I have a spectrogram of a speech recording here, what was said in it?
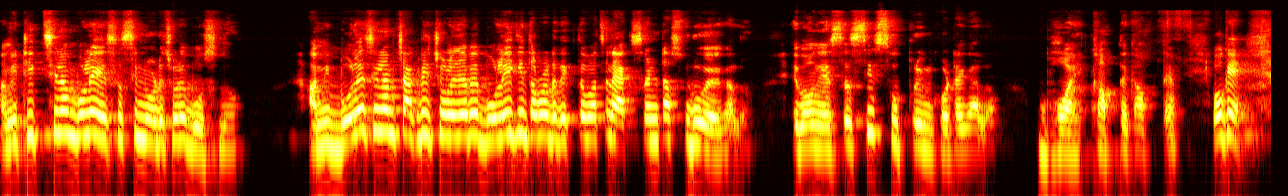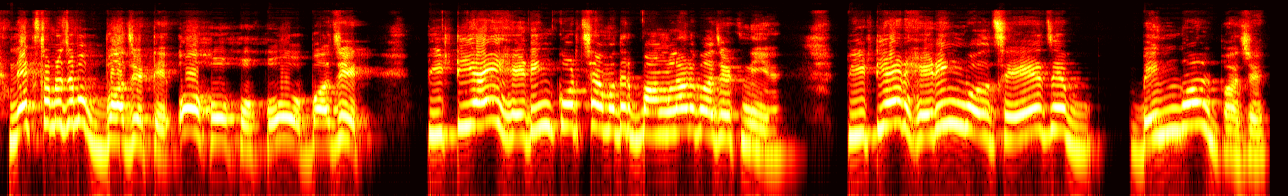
আমি ঠিক ছিলাম বলে এসএসসি নড়ে চড়ে বসল। আমি বলেছিলাম চাকরি চলে যাবে বলেই কিন্তু আপনারা দেখতে পাচ্ছেন অ্যাকশনটা শুরু হয়ে গেল এবং এসএসসি সুপ্রিম কোর্টে গেল। ভয়, কাঁপতে কাঁপতে। ওকে নেক্সট আমরা যাব বাজেটে ও হো হো হো বাজেট পিটিআই হেডিং করছে আমাদের বাংলার বাজেট নিয়ে। পিটিআই হেডিং বলছে যে Bengal budget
